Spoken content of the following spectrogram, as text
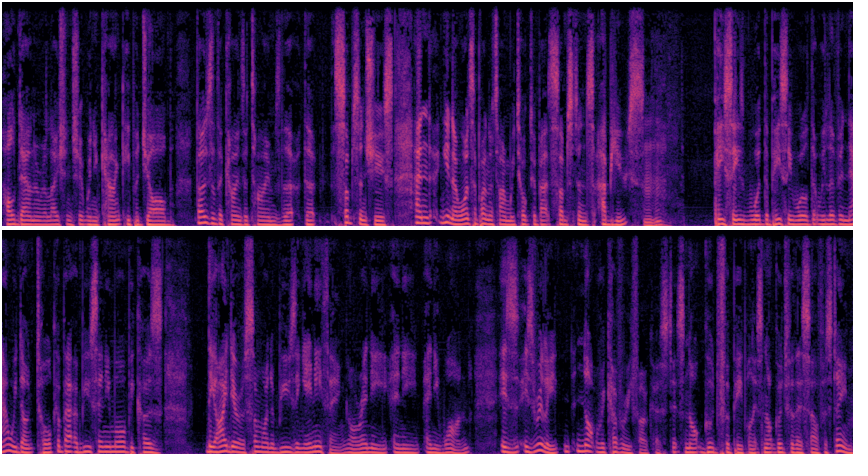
hold down a relationship, when you can't keep a job, those are the kinds of times that, that substance use. And, you know, once upon a time we talked about substance abuse. Mm-hmm. PC would the PC world that we live in now, we don't talk about abuse anymore because the idea of someone abusing anything or any any anyone is is really not recovery focused. It's not good for people. It's not good for their self esteem.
